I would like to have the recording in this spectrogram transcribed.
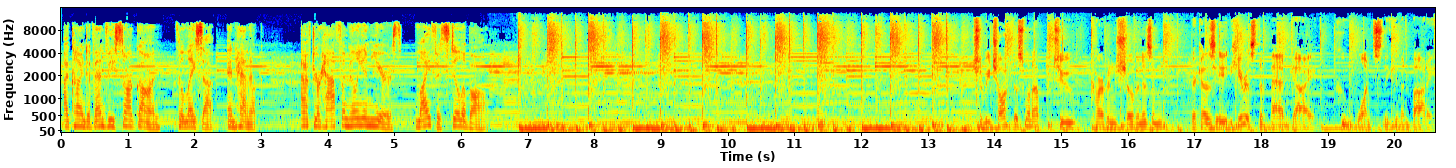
I kind of envy Sargon, Thalassa, and Henoch. After half a million years, life is still a ball. Should we chalk this one up to carbon chauvinism? Because it, here it's the bad guy who wants the human body.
